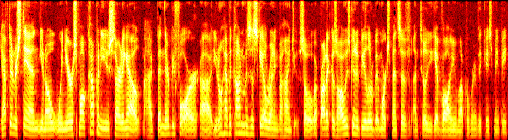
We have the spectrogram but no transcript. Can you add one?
you have to understand, you know, when you're a small company, you're starting out. I've been there before. Uh, you don't have economies of scale running behind you, so a product is always going to be a little bit more expensive until you get volume up or whatever the case may be.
